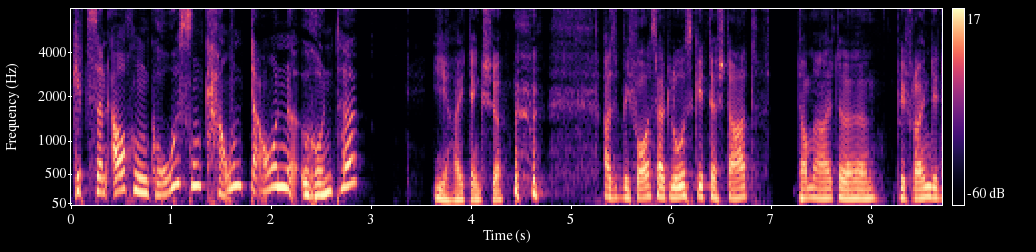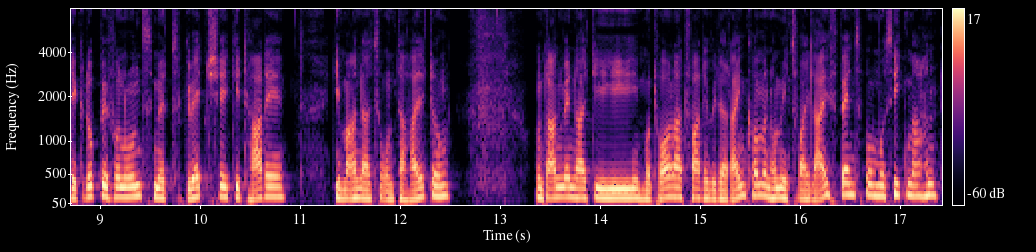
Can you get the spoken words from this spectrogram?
Gibt es dann auch einen großen Countdown runter? Ja, ich denke schon. Also bevor es halt losgeht, der Start, da haben wir halt eine befreundete Gruppe von uns mit Quetsche, Gitarre, die machen also Unterhaltung. Und dann, wenn halt die Motorradfahrer wieder reinkommen, haben wir zwei Livebands, wo Musik machen.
